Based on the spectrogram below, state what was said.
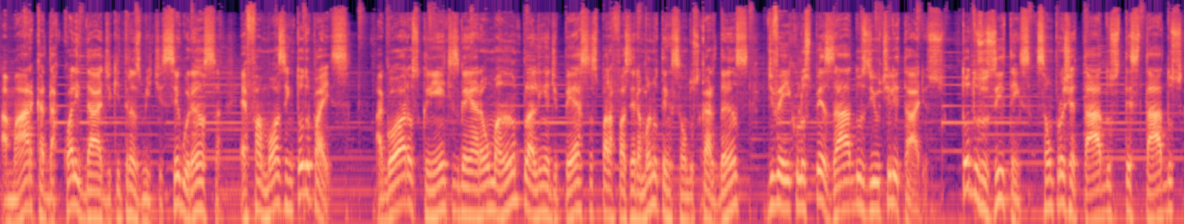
a marca da qualidade que transmite segurança é famosa em todo o país. Agora, os clientes ganharão uma ampla linha de peças para fazer a manutenção dos cardãs de veículos pesados e utilitários. Todos os itens são projetados, testados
